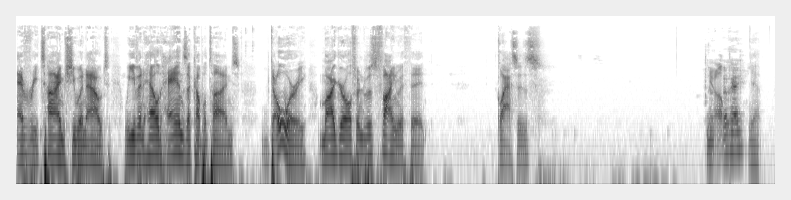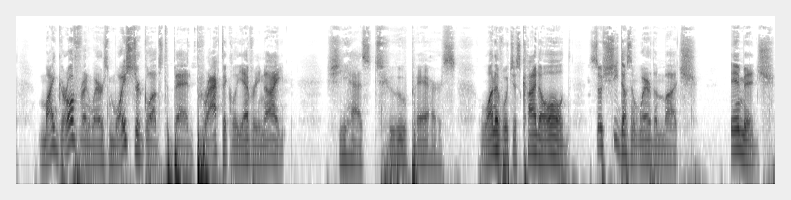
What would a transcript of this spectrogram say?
every time she went out. We even held hands a couple times. Don't worry, my girlfriend was fine with it. Glasses. Yep. Okay. Yeah. My girlfriend wears moisture gloves to bed practically every night. She has two pairs, one of which is kind of old, so she doesn't wear them much. Image.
